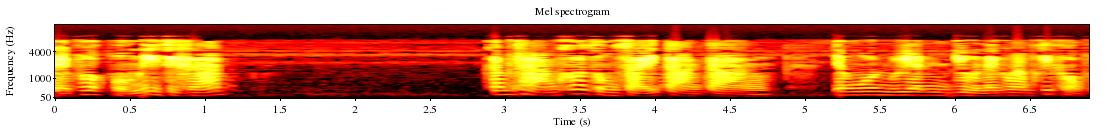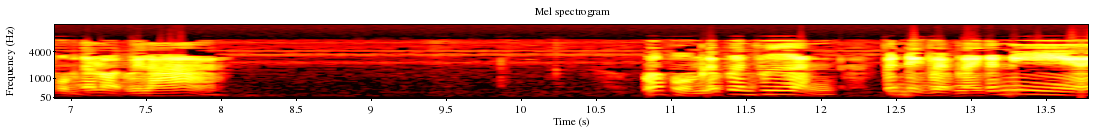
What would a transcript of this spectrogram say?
แต่พวกผมนี่สิครับคำถามข้อสงสัยต่างๆ ยังวนเวียนอยู่ในความคิดของผมตลอดเวลา ว่าผมและเพื่อนๆ เป็นเด็กแบบไหนกันเนี่ย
